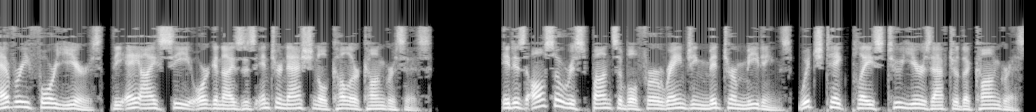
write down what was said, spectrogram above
Every four years, the AIC organizes international color congresses. It is also responsible for arranging midterm meetings, which take place two years after the Congress,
